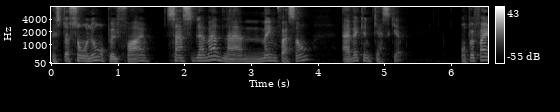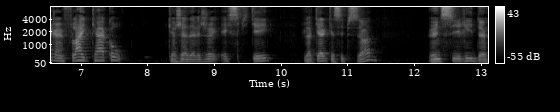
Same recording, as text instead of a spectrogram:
Mais ce son-là, on peut le faire sensiblement de la même façon, avec une casquette. On peut faire un fly cackle que j'avais déjà expliqué il quelques épisodes. Une série de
